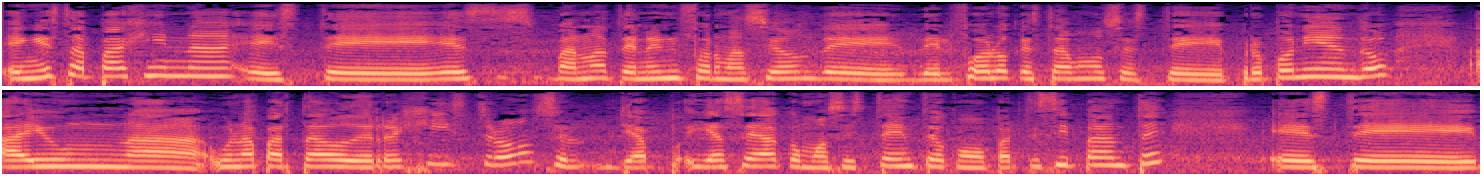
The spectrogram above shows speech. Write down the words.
En esta página este, es, van a tener información de, del foro que estamos este, proponiendo. Hay una, un apartado de registro, ya, ya sea como asistente o como participante. Este,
